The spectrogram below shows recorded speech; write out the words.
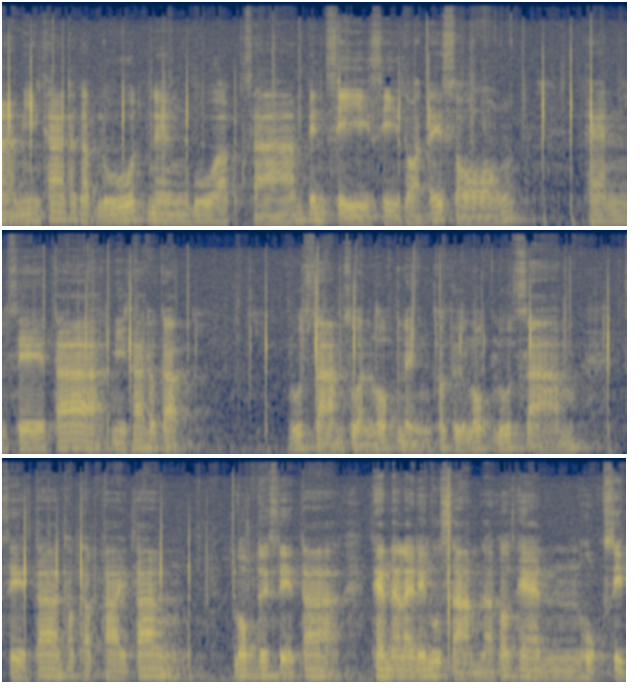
r มีค่าเท่ากับรูทหนึ่งบวกสามเป็นสี่สี่ถอดได้สองแทนเซตามีค่าเท่ากับ รูทสามส่วนลบหนึ่งก็คือลบรูทสามเซต้าเท่ากับพายตั้ง ลบด้วยเซต้าแทนอะไรได้รูทสามล่ะก็แทนหกสิบ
